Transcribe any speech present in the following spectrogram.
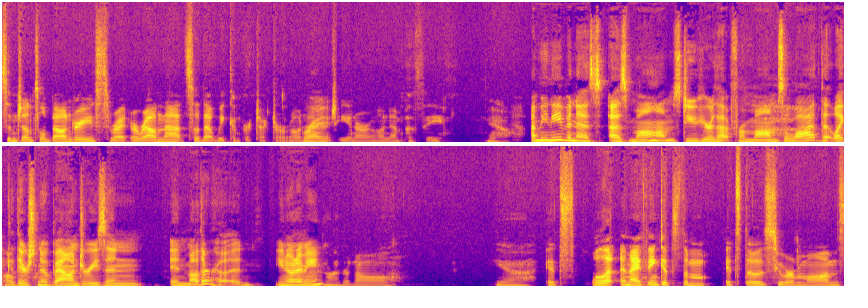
some gentle boundaries right around that so that we can protect our own right. energy and our own empathy. Yeah. I mean even as as moms, do you hear that from moms a lot that like oh, there's no boundaries in in motherhood? You know what I mean? Not at all. Yeah, it's well, and I think it's the it's those who are moms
